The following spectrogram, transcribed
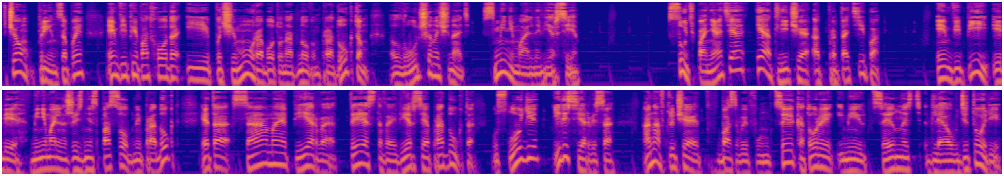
в чем принципы MVP-подхода и почему работу над новым продуктом лучше начинать с минимальной версии. Суть понятия и отличия от прототипа. MVP или минимально жизнеспособный продукт – это самая первая тестовая версия продукта, услуги или сервиса. Она включает базовые функции, которые имеют ценность для аудитории.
